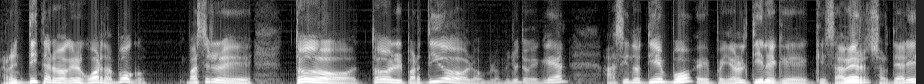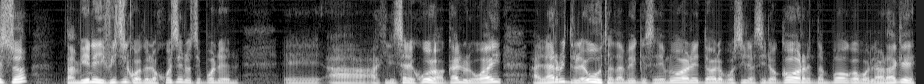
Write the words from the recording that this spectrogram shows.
Rentista no va a querer jugar tampoco. Va a ser eh, todo, todo el partido, los, los, minutos que quedan, haciendo tiempo. Eh, Peñarol tiene que, saber sortear eso. También es difícil cuando los jueces no se ponen eh, a agilizar el juego. Acá en Uruguay al árbitro le gusta también que se demore todo lo posible, así no corren tampoco, porque la verdad que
